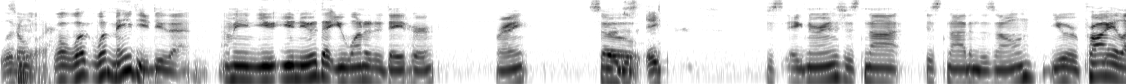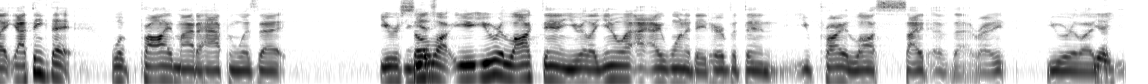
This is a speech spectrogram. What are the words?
living so, well, what what made you do that? I mean, you you knew that you wanted to date her, right? So just ignorant. just ignorance, just not just not in the zone. You were probably like I think that what probably might have happened was that you were so get- locked you, you were locked in and you were like, you know what, I, I want to date her, but then you probably lost sight of that, right? You were like Yeah. you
